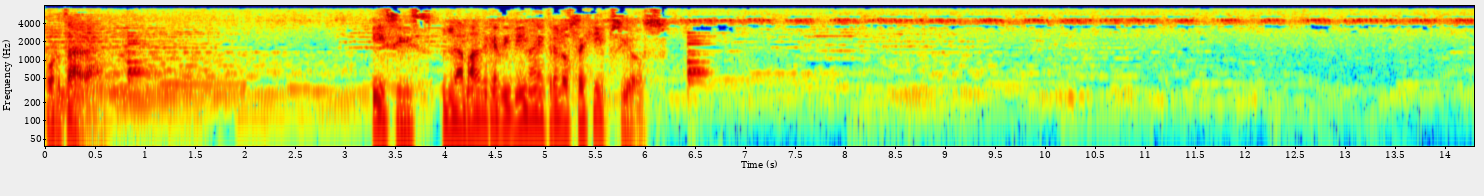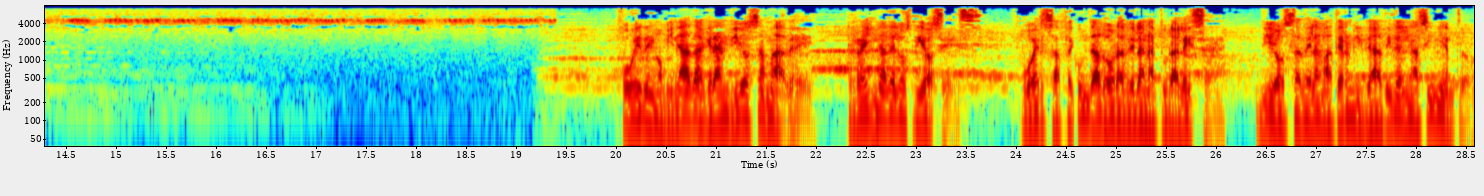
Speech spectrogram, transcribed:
Portada. Isis, la madre divina entre los egipcios. Fue denominada Gran Diosa Madre, Reina de los Dioses, Fuerza fecundadora de la naturaleza, Diosa de la maternidad y del nacimiento.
